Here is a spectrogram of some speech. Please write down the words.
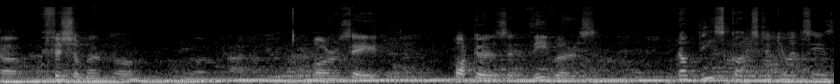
uh, fishermen, or, or say potters and weavers. Now, these constituencies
